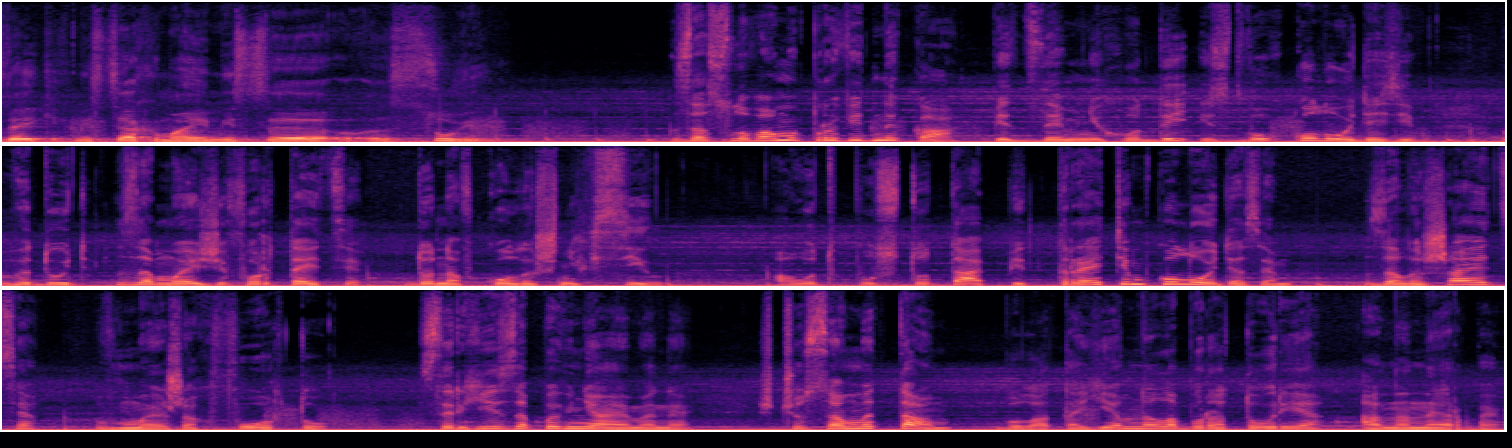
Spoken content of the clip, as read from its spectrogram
в деяких місцях має місце сувів. За словами провідника, підземні ходи із двох колодязів ведуть за межі фортеці до навколишніх сіл. А от пустота під третім колодязем залишається в межах форту. Сергій запевняє мене, що саме там була таємна лабораторія Ананербе.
